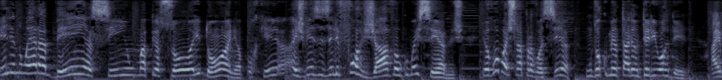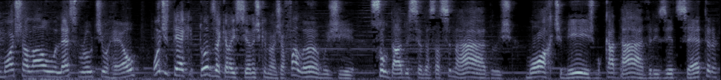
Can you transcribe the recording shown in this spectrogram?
ele não era bem assim uma pessoa idônea, porque às vezes ele forjava algumas cenas. Eu vou mostrar pra você um documentário anterior dele. Aí mostra lá o Last Road to Hell, onde tem aqui todas aquelas cenas que nós já falamos, de soldados sendo assassinados, morte mesmo, cadáveres, etc.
